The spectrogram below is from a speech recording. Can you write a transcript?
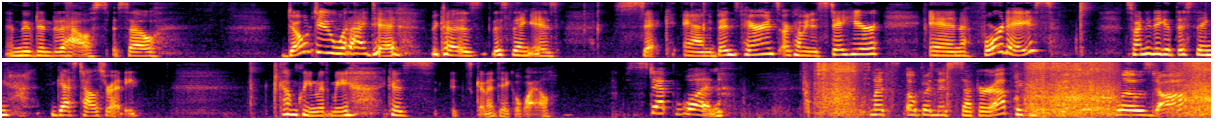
and moved into the house. So, don't do what I did because this thing is sick. And Ben's parents are coming to stay here in four days. So I need to get this thing guest house ready. Come clean with me because it's gonna take a while. Step one. Let's open this sucker up because it's been closed off.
